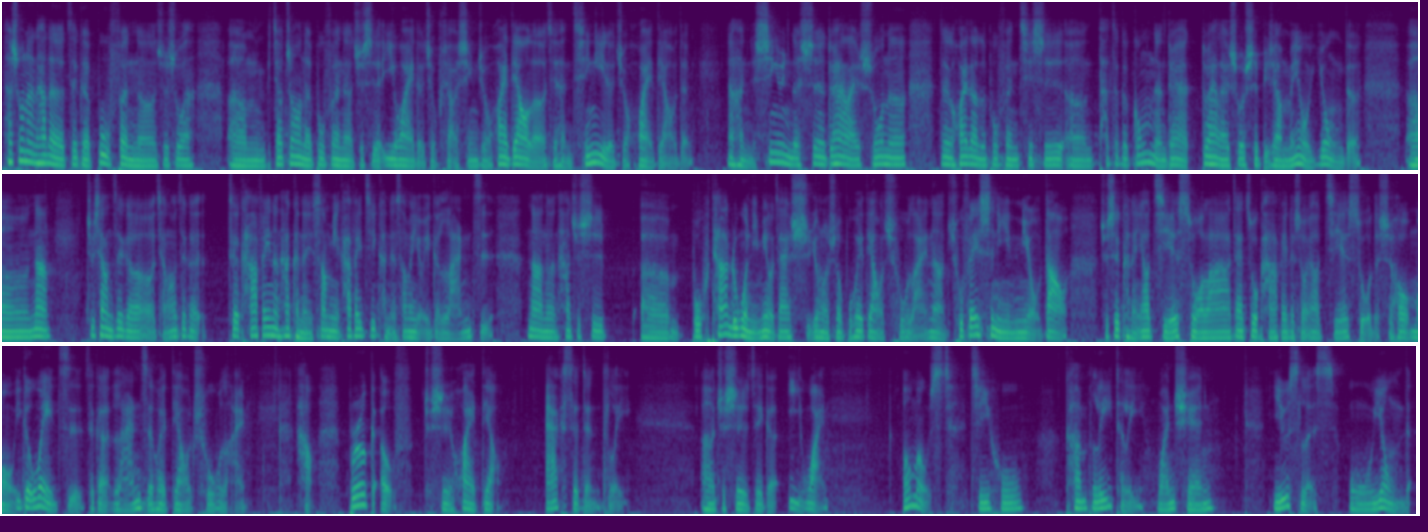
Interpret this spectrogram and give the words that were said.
他说呢，他的这个部分呢，就是说，嗯，比较重要的部分呢，就是意外的就不小心就坏掉了，而且很轻易的就坏掉的。 那很幸运的是，对他来说呢，这个坏掉的部分其实，嗯，它这个功能对他对他来说是比较没有用的。嗯，那就像这个讲到这个。这个咖啡呢，它可能上面咖啡机可能上面有一个篮子，那呢，它就是呃不，它如果你没有在使用的时候不会掉出来，那除非是你扭到，就是可能要解锁啦，在做咖啡的时候要解锁的时候，某一个位置这个篮子会掉出来。好，broke off 就是坏掉，accidentally，呃，就是这个意外，almost 几乎。completely 完全，useless 无用的，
